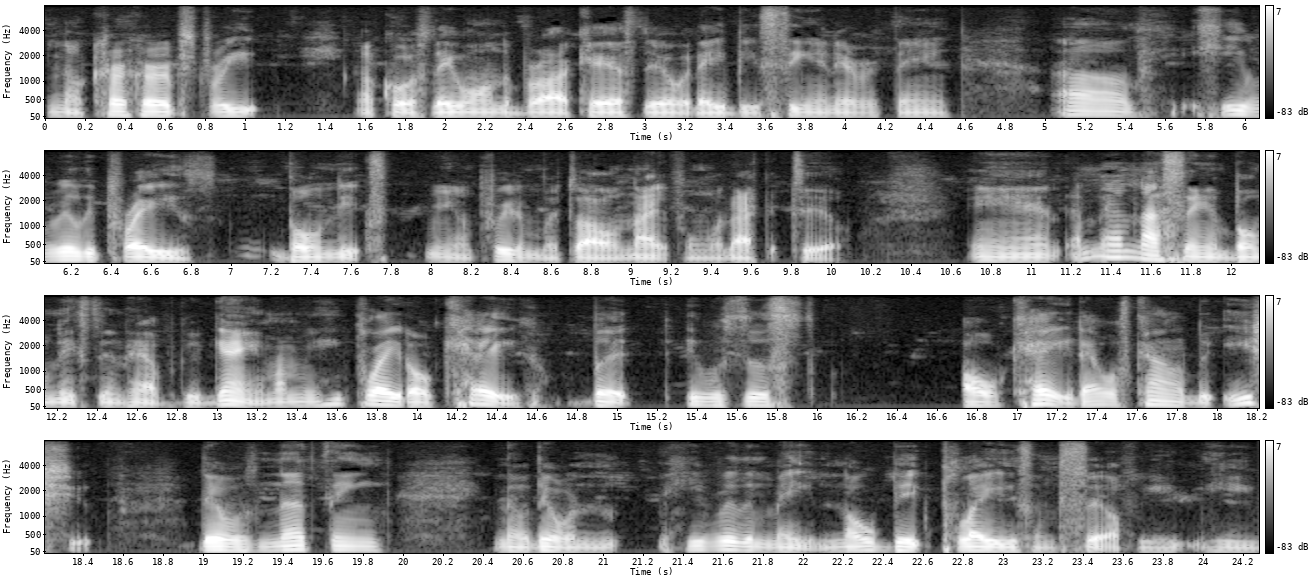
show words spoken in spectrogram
you know, Kirk Herbstreit, of course, they were on the broadcast there with ABC and everything. Um, he really praised Bo Nix, you know, pretty much all night from what I could tell. And I mean, I'm not saying Bo Nix didn't have a good game. I mean, he played okay, but it was just okay. That was kind of the issue. There was nothing, you know, there were he really made no big plays himself. He he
